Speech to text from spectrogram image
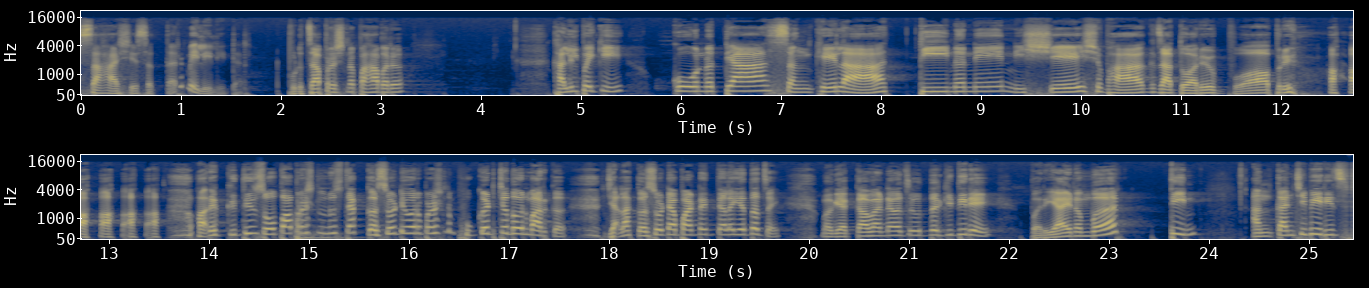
सहाशे सत्तर मिलीलिटर. पुढचा प्रश्न पहा बरं. खालीलपैकी कोणत्या संख्येला तीनने निशेष भाग जातो? अरे बापरे! अरे किती सोपा प्रश्न नुसत्या कसोटीवर प्रश्न फुकटचे दोन मार्क. ज्याला कसोट्या पाठत त्याला येतच आहे. मग एक्का मांडवाचं उत्तर किती रे? पर्याय नंबर तीन. अंकांची बेरीज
